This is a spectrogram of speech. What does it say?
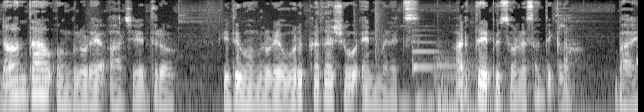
நான் தான் உங்களுடைய ஆர்ஜே த்ரோ இது உங்களுடைய ஒரு கதை ஷோ என் மினிட்ஸ் அடுத்த எபிசோடில் சந்திக்கலாம். பாய்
